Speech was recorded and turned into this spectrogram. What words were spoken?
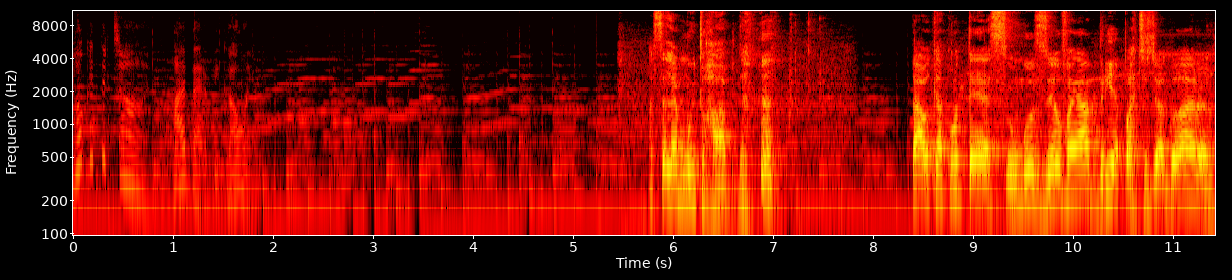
look at the time? I better be going. Essa é muito rápida. tá, o que acontece? O museu vai abrir a partir de agora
